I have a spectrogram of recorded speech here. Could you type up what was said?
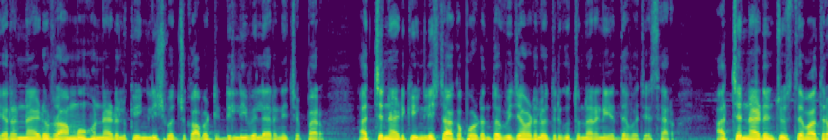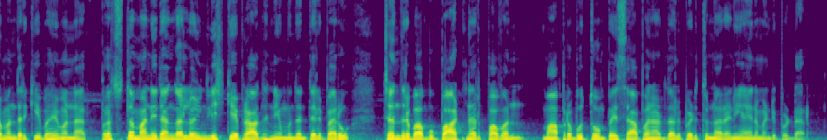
ఎర్రన్నాయుడు రామ్మోహన్ నాయుడులకు ఇంగ్లీష్ వచ్చు కాబట్టి ఢిల్లీ వెళ్ళారని చెప్పారు. అచ్చెన్నాయుడికి ఇంగ్లీష్ రాకపోవడంతో విజయవాడలో తిరుగుతున్నారని ఎద్దేవా చేశారు. అచ్చెన్నాయుడును చూస్తే మాత్రం అందరికీ భయమన్నారు. ప్రస్తుతం అన్ని రంగాల్లో ఇంగ్లీష్కే ప్రాధాన్యం ఉందని తెలిపారు. చంద్రబాబు పార్ట్నర్ పవన్ మా ప్రభుత్వంపై శాపనార్థాలు పెడుతున్నారని ఆయన మండిపడ్డారు.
